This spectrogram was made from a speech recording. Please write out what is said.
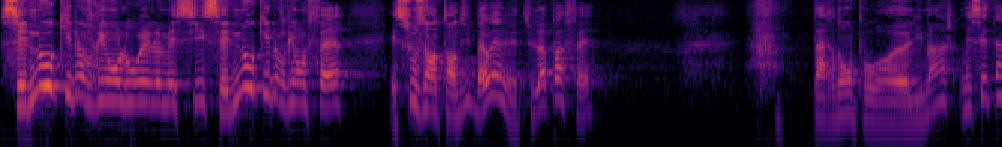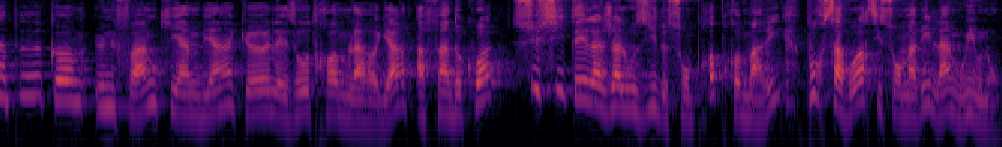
C'est nous qui devrions louer le Messie. C'est nous qui devrions le faire. Et sous-entendu, ben oui, mais tu l'as pas fait pardon pour euh, l'image, mais c'est un peu comme une femme qui aime bien que les autres hommes la regardent, afin de quoi? Susciter la jalousie de son propre mari pour savoir si son mari l'aime, oui ou non.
